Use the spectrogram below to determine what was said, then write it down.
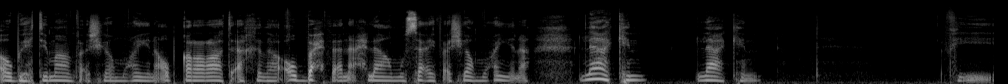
أو باهتمام في أشياء معينة أو بقرارات أخذها أو بحث عن أحلام وسعي في أشياء معينة. لكن لكن في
